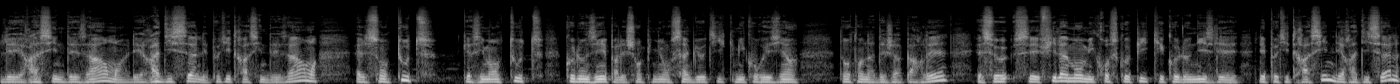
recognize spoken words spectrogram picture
les racines des arbres, les radicelles, les petites racines des arbres. Elles sont toutes, quasiment toutes, colonisées par les champignons symbiotiques mycorhiziens dont on a déjà parlé. Et ce- ces filaments microscopiques qui colonisent les, les petites racines, les radicelles,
